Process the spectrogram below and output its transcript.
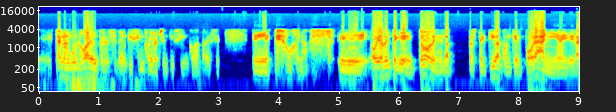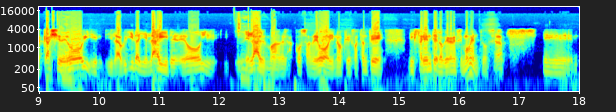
está en algún lugar entre el 75 y el 85, me parece. Eh, pero bueno, eh, obviamente que todo desde la perspectiva contemporánea y de la calle de hoy y, la vida y el aire de hoy y, el alma de las cosas de hoy, ¿no? Que es bastante diferente de lo que era en ese momento. O sea, eh,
